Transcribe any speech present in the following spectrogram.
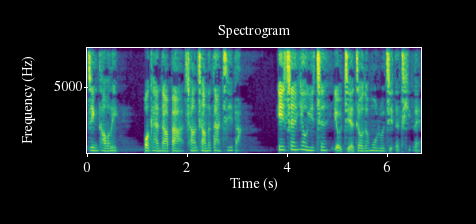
镜头里，我看到爸长长的大鸡巴，一阵又一阵有节奏的没入姐的体内，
